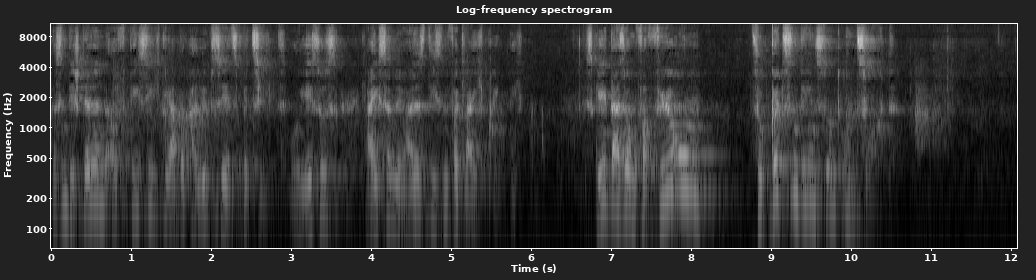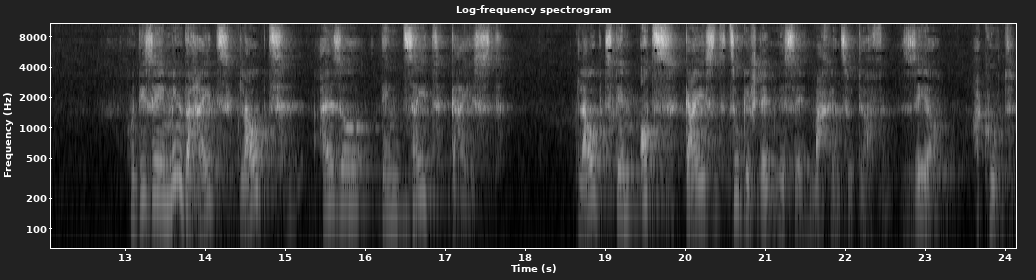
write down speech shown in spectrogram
Das sind die Stellen, auf die sich die Apokalypse jetzt bezieht, wo Jesus gleichsam Johannes diesen Vergleich bringt. Nicht? Es geht also um Verführung zu Götzendienst und Unzucht. Und diese Minderheit glaubt also dem Zeitgeist glaubt, dem Ortsgeist Zugeständnisse machen zu dürfen. Sehr akut.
